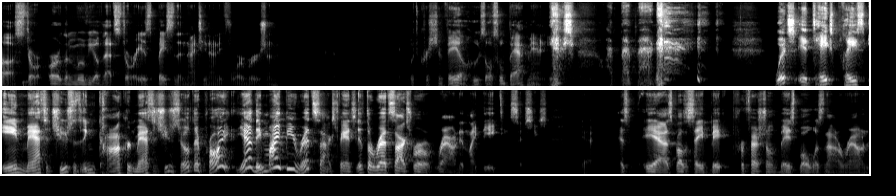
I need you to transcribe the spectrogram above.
uh story or the movie of that story is basically the 1994 version with Christian Bale, who's also Batman. Yes, I'm Batman. which it takes place in Massachusetts, in Concord, Massachusetts. So they're probably, yeah, they might be Red Sox fans if the Red Sox were around in like the 1860s. As yeah, I was about to say ba- professional baseball was not around.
